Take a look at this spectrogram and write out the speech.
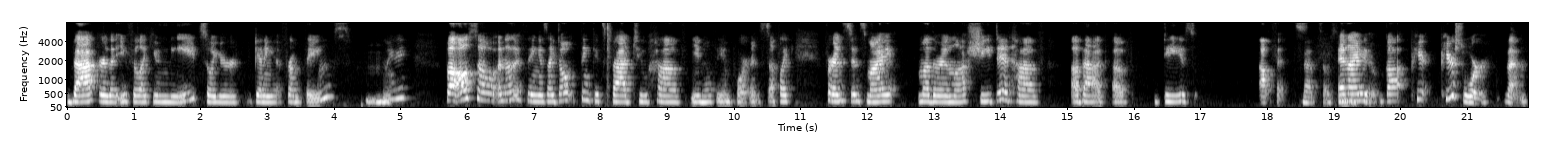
back or that you feel like you need, so you're getting it from things, mm, maybe. But also another thing is I don't think it's bad to have, you know, the important stuff. Like for instance, my mother-in-law, she did have a bag of Dee's outfits. That's so and I cute. got Pier- Pierce wore them,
